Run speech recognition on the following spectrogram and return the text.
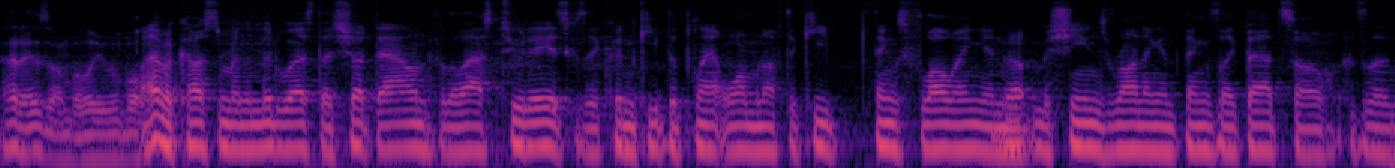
that is unbelievable I have a customer in the Midwest that shut down for the last two days because they couldn't keep the plant warm enough to keep things flowing and Yep. machines running and things like that. So it's a,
